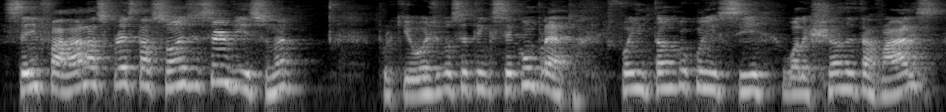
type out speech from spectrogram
Sem falar nas prestações de serviço, né? Porque hoje você tem que ser completo. Foi então que eu conheci o Alexandre Tavares,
